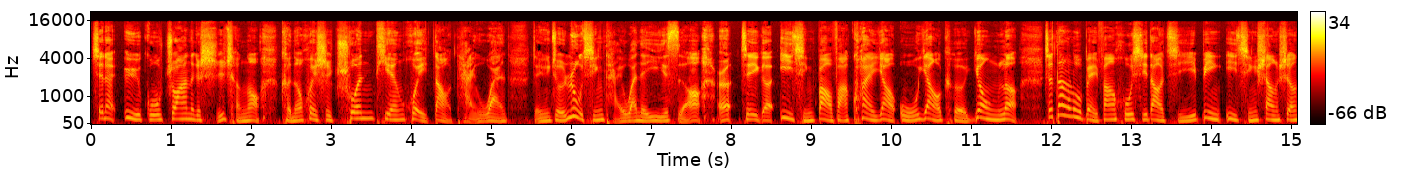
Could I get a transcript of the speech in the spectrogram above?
现在预估抓那个时程哦，可能会是春天会到台湾，等于就入侵台湾的意思哦。而这个疫情爆发，快要无药可用了。这大陆北方呼吸道疾病疫情上升，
